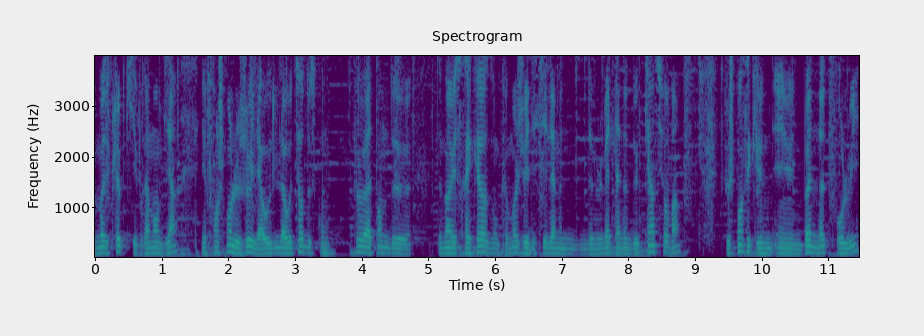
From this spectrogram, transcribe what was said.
mode club qui est vraiment bien. Et franchement, le jeu il est à la hauteur de ce qu'on attendre de, de Mario Strikers. Donc euh, moi je vais décider de, de, me mettre la note de 15 sur 20. Ce que je pense c'est une, une bonne note pour lui.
